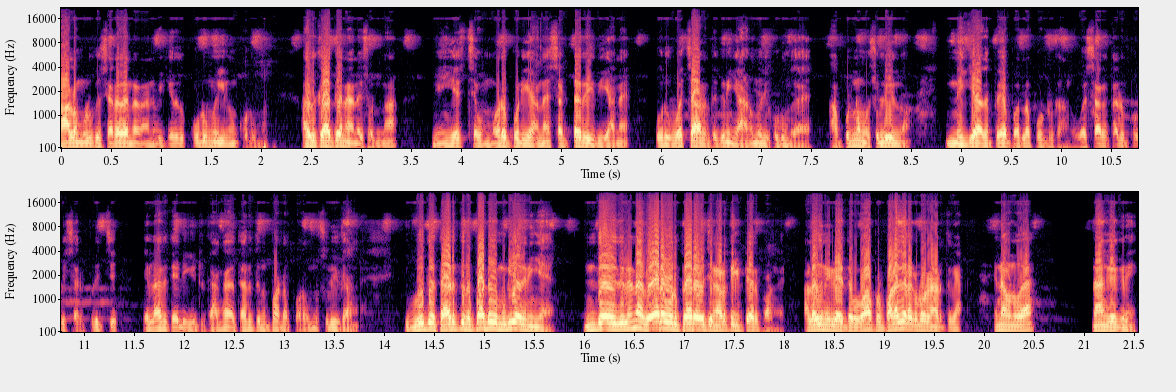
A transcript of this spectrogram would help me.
காலம் முழுக்க சிறை தண்டனை அனுபவிக்கிறது கொடுமையிலும் கொடுமை. அதுக்காகத்தான் நான் என்ன சொன்னா நீங்கள் முறைப்படியான சட்ட ரீதியான ஒரு உபச்சாரத்துக்கு நீங்கள் அனுமதி கொடுங்க அப்படின்னு நம்ம சொல்லியிருந்தோம். இன்றைக்கி அதை பேப்பரில் போட்டிருக்காங்க. உபச்சார தடுப்பு போலீஸார் பிடிச்சு எல்லாரும் தேடிக்கிட்டு இருக்காங்க. அதை தடுத்து நிப்பாட்ட போகிறோம்னு சொல்லியிருக்காங்க. இவத்தை தடுத்து நிப்பாட்டவே முடியாது நீங்கள் இந்த இதுலன்னா வேற ஒரு பேரை வச்சு நடத்திக்கிட்டே இருப்பாங்க. அழகு நிலையத்தை போவா அப்போ பலதர கடை நடத்துவேன். என்ன பண்ணுவேன் நான் கேட்குறேன்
